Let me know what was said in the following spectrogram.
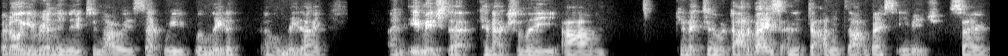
But all you really need to know is that we will need a will need a an image that can actually um, connect to a database and a, and a database image. So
